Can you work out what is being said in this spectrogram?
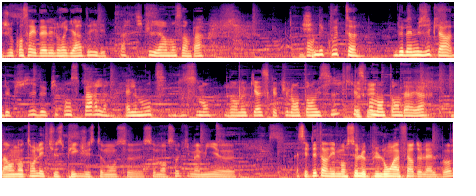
Je vous conseille d'aller le regarder, il est particulièrement sympa. Je- On écoute de la musique là, depuis, depuis qu'on se parle, elle monte doucement dans nos casques, tu l'entends aussi? Qu'est-ce qu'on entend derrière? Bah, on entend Let You Speak, justement, ce, ce morceau qui m'a mis. euh, c'est peut-être un des morceaux le plus long à faire de l'album,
